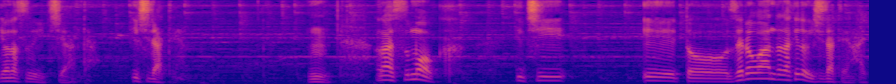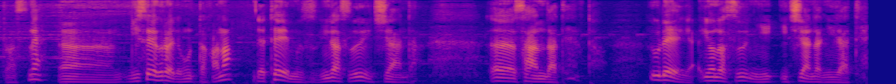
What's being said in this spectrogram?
4打数1安打。1打点。うん。だからスモーク1、えっ、ー、と、0安打だけど1打点入ってますね。うん、犠牲フライでも打ったかな。で、テームズ2打数1安打、えー、3打点と。ウレーニャ4打数2、1安打2打点。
